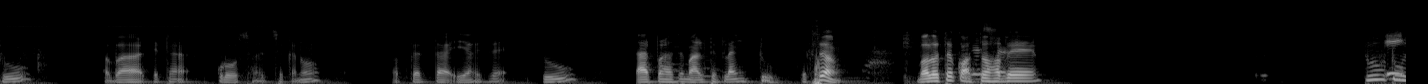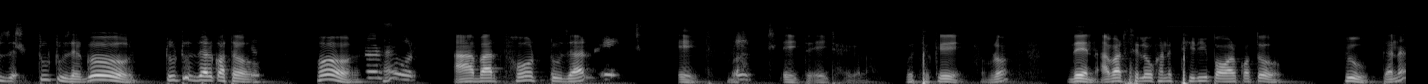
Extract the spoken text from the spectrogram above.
টু আবার এটা ক্রস হয়েছে কেন? সফটওয়্যারটা ইয়ে হয়েছে টু তারপর হচ্ছে মাল্টিপ্লাইং টু দেখছ? বলো তো কত হবে? টু টু টু টু জার গুড। টু টু জার কত? ফোর। হ্যাঁ। 4 আবার ফোর টু জার 8 এইট। 8 এইট। হয়ে গেল। বুঝছ কি ব্রো? দেন আবার ছিল ওখানে থ্রি পাওয়ার কত? টু তাই না?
